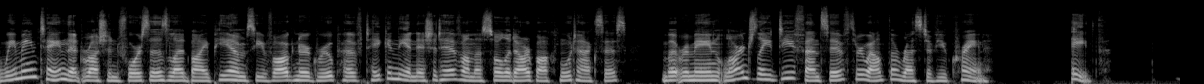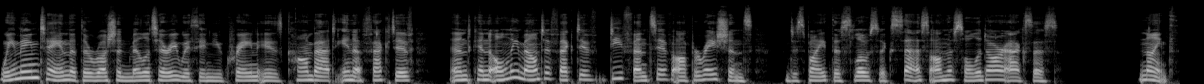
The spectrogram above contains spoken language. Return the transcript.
we maintain that Russian forces led by PMC Wagner Group have taken the initiative on the Soledar Bakhmut axis, but remain largely defensive throughout the rest of Ukraine. Eighth, we maintain that the Russian military within Ukraine is combat ineffective and can only mount effective defensive operations, despite the slow success on the Soledar axis. Ninth,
